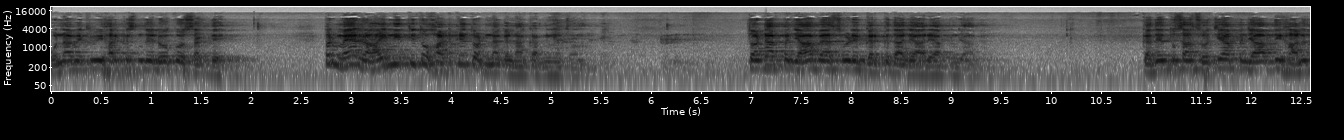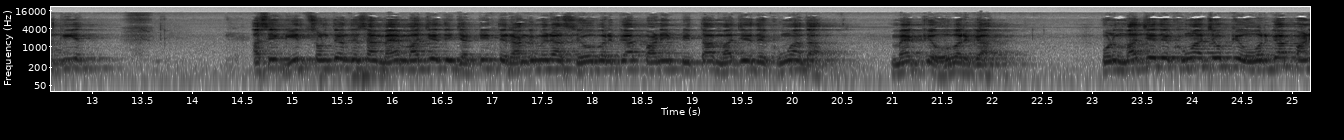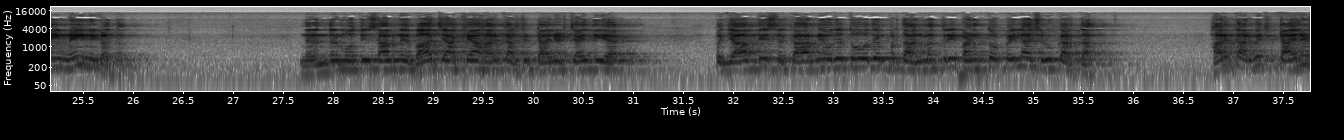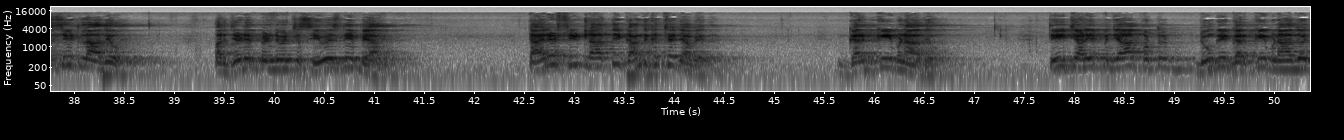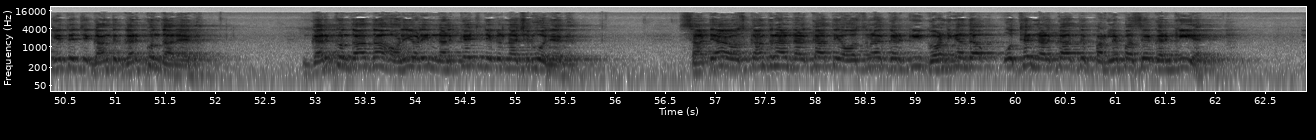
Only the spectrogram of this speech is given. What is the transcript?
ਉਹਨਾਂ ਵਿੱਚ ਵੀ ਹਰ ਕਿਸਮ ਦੇ ਲੋਕ ਹੋ ਸਕਦੇ। ਪਰ ਮੈਂ ਰਾਜਨੀਤੀ ਤੋਂ ਹਟ ਕੇ ਤੁਹਾਡੇ ਨਾਲ ਗੱਲਾਂ ਕਰਨੀਆਂ ਚਾਹੁੰਦਾ। ਤੁਹਾਡਾ ਪੰਜਾਬ ਇਸ ਵੇਲੇ ਗਰਕਦਾ ਜਾ ਰਿਹਾ, ਪੰਜਾਬ। ਕਦੇ ਤੁਸੀਂ ਸੋਚਿਆ ਪੰਜਾਬ ਦੀ ਹਾਲਤ ਕੀ ਹੈ? ਅਸੀਂ ਗੀਤ ਸੁਣਦੇ ਹੁੰਦੇ ਸਾਂ, ਮੈਂ ਮਾਝੇ ਦੀ ਜੱਟੀ ਤੇ ਰੰਗ ਮੇਰਾ ਸਿਓ ਵਰਗਾ, ਪਾਣੀ ਪੀਤਾ ਮਾਝੇ ਦੇ ਖੂਹਾਂ ਦਾ, ਮੈਂ ਘਿਓ ਵਰਗਾ। ਹੁਣ ਮਾਝੇ ਦੇ ਖੂਹਾਂ ਚੋਂ ਘਿਓ ਵਰਗਾ ਪਾਣੀ ਨਹੀਂ ਨਿਕਲਦਾ। ਨਰਿੰਦਰ ਮੋਦੀ ਸਾਹਿਬ ਨੇ ਬਾਅਦ ਚ ਆਖਿਆ, ਹਰ ਘਰ 'ਚ ਟਾਇਲਟ ਚਾਹੀਦੀ ਹੈ। ਪੰਜਾਬ ਦੀ ਸਰਕਾਰ ਨੇ ਉਹਦੇ ਤੋਂ ਉਹਦੇ ਪ੍ਰਧਾਨ ਮੰਤਰੀ ਬਣਨ ਤੋਂ ਪਹਿਲਾਂ ਸ਼ੁਰੂ ਕਰਤਾ। ਹਰ ਘਰ ਵਿੱਚ ਟਾਇਲਟ ਸੀਟ ਲਾ ਦਿਓ, ਪਰ ਜਿਹੜੇ ਪਿੰਡ ਵਿੱਚ ਸੀਵੇਜ ਨਹੀਂ ਪਿਆ, ਟਾਇਲਟ ਸੀਟ ਲਾਤੀ, ਗੰਦ ਕਿੱਥੇ ਜਾਵੇਗਾ? ਗਰਕੀ ਬਣਾ ਦਿਓ। 30 40 50 ਫੁੱਟ ਡੂੰਗੀ ਗਰਕੀ ਬਣਾ ਦਿਓ, ਜਿਹਦੇ 'ਚ ਗੰਦ ਗਰਕ ਹੁੰਦਾ ਰਹੇਗਾ। ਗਰਕ ਹੁੰਦਾ ਤਾਂ ਹੌਲੀ ਹੌਲੀ ਨਲਕੇ 'ਚ ਨਿਕਲਣਾ ਸ਼ੁਰੂ ਹੋ ਜਾਏਗਾ। ਸਾਡਾ ਉਸ ਕੰਧ ਨਾਲ ਨਲਕਾ ਤੇ ਉਸ ਨਾਲ ਗਰਕੀ ਗੌਂਡੀਆਂ ਦਾ ਉੱਥੇ ਨਲਕਾ ਤੇ ਪਰਲੇ ਪਾਸੇ ਗਰਕੀ ਹੈ।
